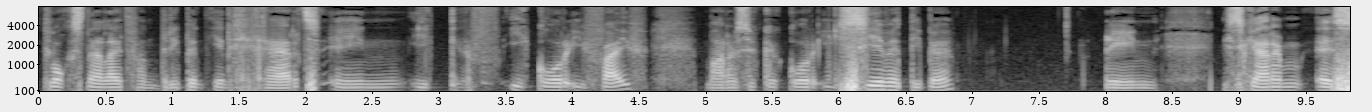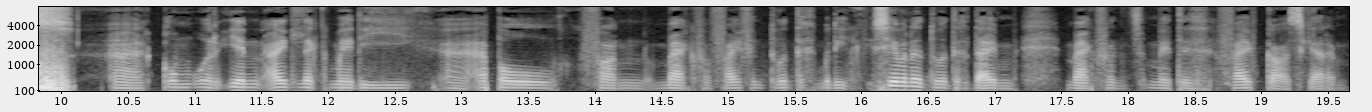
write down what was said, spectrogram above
kloksnelheid van 3.1 GHz en i-Core i5, maar is ook 'n Core i7 tipe. En die skerm is uh kom ooreen eintlik met die uh, Apple van Mac van 25 met die 27 duim Mac van met 'n 5K skerm.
